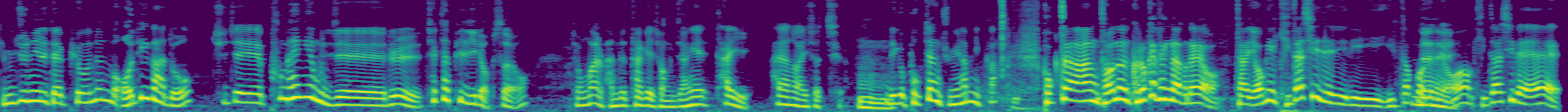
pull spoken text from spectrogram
김준일 대표는 뭐 어디 가도 취재의 품행의 문제를 책 잡힐 일이 없어요. 정말 반듯하게 정장에 타이, 하얀 와이셔츠. 음. 근데 이거 복장 중요합니까? 복장 저는 그렇게 생각을 해요. 자 여기 기자실이 있었거든요. 네네. 기자실에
